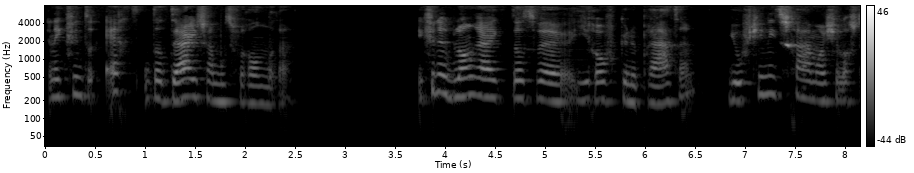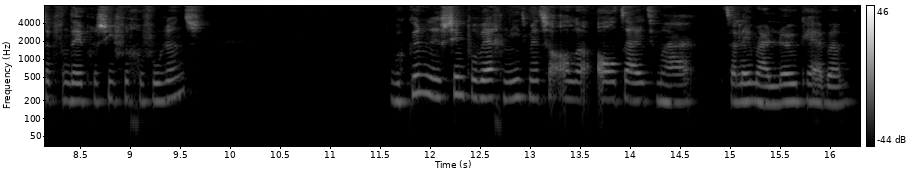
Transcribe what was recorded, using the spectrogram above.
En ik vind echt dat daar iets aan moet veranderen. Ik vind het belangrijk dat we hierover kunnen praten. Je hoeft je niet te schamen als je last hebt van depressieve gevoelens. We kunnen simpelweg niet met z'n allen altijd maar het alleen maar leuk hebben.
